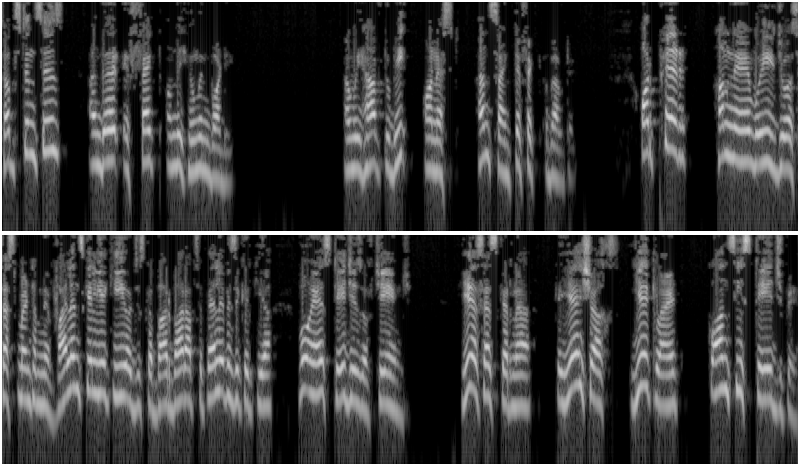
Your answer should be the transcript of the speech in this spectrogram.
substance effect effect on the human body we have to be honest and scientific about it اور پھر ہم نے وہی جو اسسمنٹ ہم نے وائلنس کے لیے کی اور جس کا بار بار آپ سے پہلے بھی ذکر کیا وہ ہے اسٹیجز آف چینج یہ اسس کرنا کہ یہ شخص یہ کلائنٹ کون سی اسٹیج پہ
